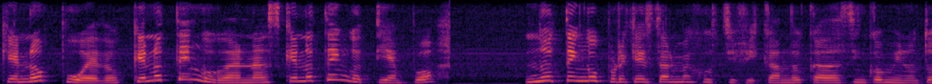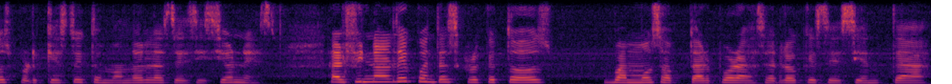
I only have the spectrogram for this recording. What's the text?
que no puedo, que no tengo ganas, que no tengo tiempo. no tengo por qué estarme justificando cada cinco minutos por qué estoy tomando las decisiones. Al final de cuentas creo que todos vamos a optar por hacer lo que se sienta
